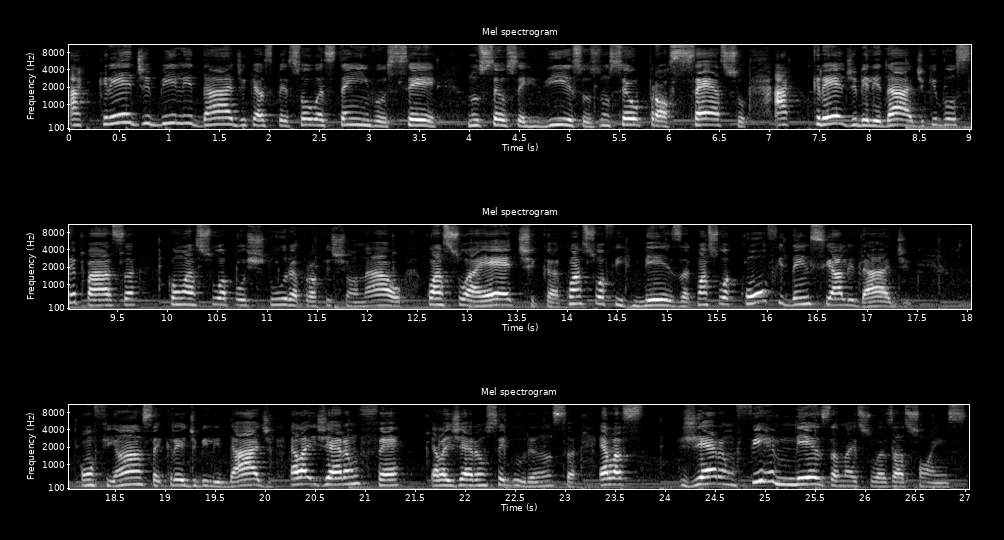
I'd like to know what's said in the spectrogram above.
a credibilidade que as pessoas têm em você, nos seus serviços, no seu processo, a credibilidade que você passa com a sua postura profissional, com a sua ética, com a sua firmeza, com a sua confidencialidade. Confiança e credibilidade, elas geram fé, elas geram segurança, elas geram firmeza nas suas ações.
